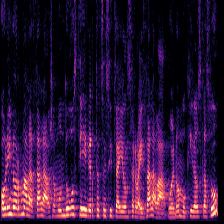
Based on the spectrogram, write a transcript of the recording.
hori normala zala, oza, mundu guztiei gertatzen zitzaion zerbait zala, ba, bueno, muki dauzkazu,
